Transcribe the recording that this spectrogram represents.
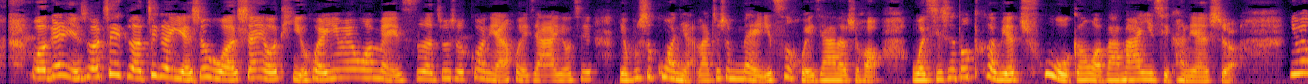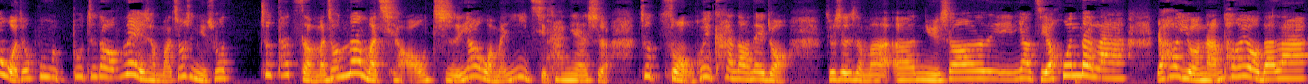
我跟你说，这个这个也是我深有体会，因为我每次就是过年回家，尤其也不是过年吧，就是每一次回家的时候，我其实都特别怵跟我爸妈一起看电视，因为我就不不知道为什么，就是你说。就他怎么就那么巧？只要我们一起看电视，就总会看到那种，就是什么呃，女生要结婚的啦，然后有男朋友的啦，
